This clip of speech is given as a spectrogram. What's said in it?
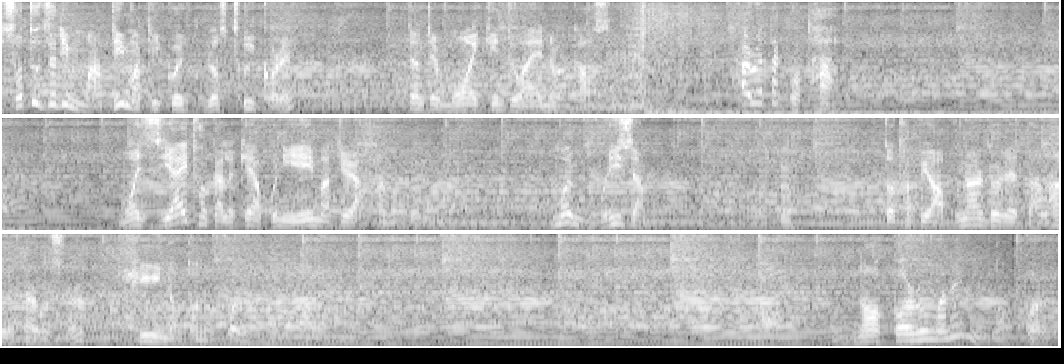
পিছতো যদি মাতি মাতিকৈ হুলস্থুল কৰে তেন্তে মই কিন্তু আইনৰ চাম। আৰু এটা কথা মই জীয়াই থকালৈকে আপুনি এই মাটিৰ আশা নকৰিব। মই মৰি যাম। তথাপিও আপোনাৰ দৰে দালাল এটাৰ ওচৰত শিৰ নত নকৰোঁ। নকৰোঁ মানে নকৰোঁ।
